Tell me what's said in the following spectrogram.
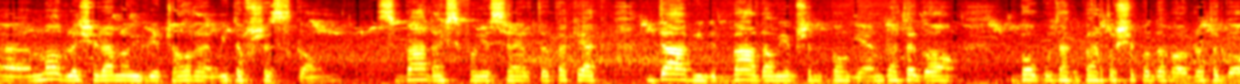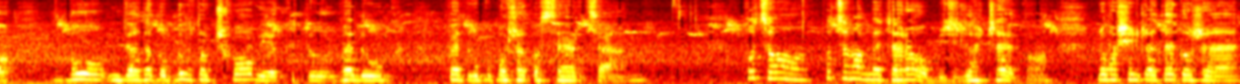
e, modlę się rano i wieczorem i to wszystko. Zbadaj swoje serce, tak jak Dawid badał je przed Bogiem, dlatego Bogu tak bardzo się podobał, dlatego, Bu, dlatego był to człowiek który według, według Bożego serca. Po co, po co mamy to robić? Dlaczego? No właśnie dlatego, że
